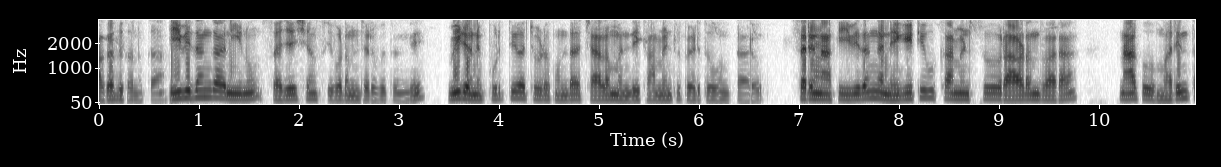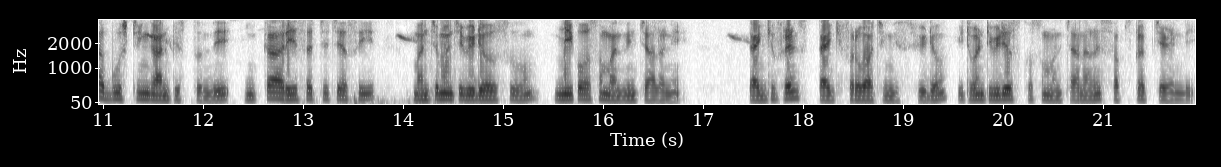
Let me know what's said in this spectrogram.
ఆగదు కనుక. ఈ విధంగా నేను సజెషన్స్ ఇవ్వడం జరుగుతుంది. వీడియోని పూర్తిగా చూడకుండా చాలామంది కామెంట్లు పెడుతూ ఉంటారు. సరే నాకు ఈ విధంగా నెగిటివ్ కామెంట్స్ రావడం ద్వారా నాకు మరింత బూస్టింగ్ అనిపిస్తుంది. ఇంకా రీసెర్చ్ చేసి మంచి మంచి వీడియోస్ మీకోసం అందించాలని. Thank you friends. Thank you for watching this video. ఇటువంటి వీడియోస్ కోసం మన ఛానల్ని సబ్స్క్రైబ్ చేయండి.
